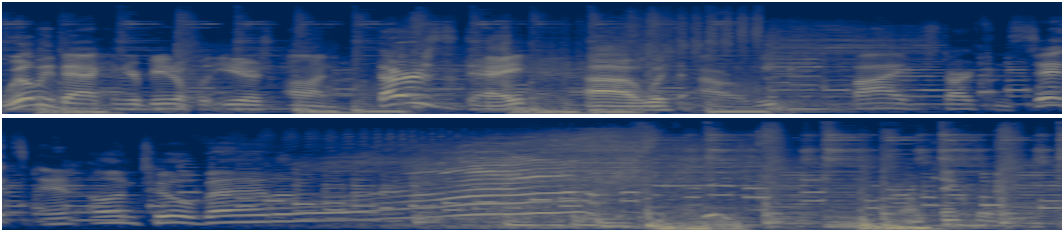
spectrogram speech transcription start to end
We'll be back in your beautiful ears on Thursday uh, with our week five starts and sits. And until then, uh.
